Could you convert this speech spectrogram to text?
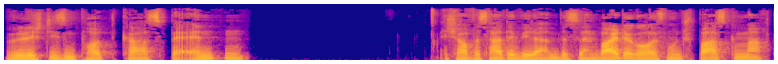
will ich diesen Podcast beenden. Ich hoffe, es hat dir wieder ein bisschen weitergeholfen und Spaß gemacht.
